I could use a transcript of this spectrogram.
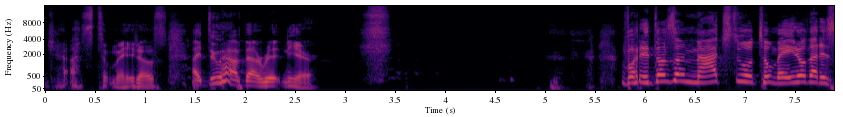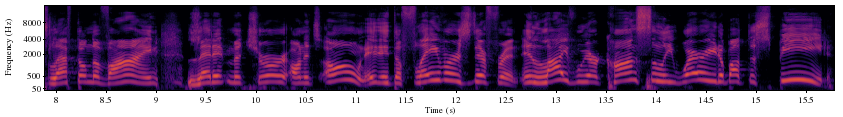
Gas tomatoes. I do have that written here. But it doesn't match to a tomato that is left on the vine. Let it mature on its own. It, it, the flavor is different. In life, we are constantly worried about the speed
